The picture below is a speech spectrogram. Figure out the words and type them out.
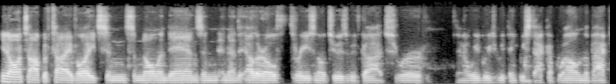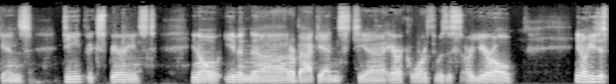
you know, on top of Ty Voits and some Nolan Dans and and the other 03s and 02s we've got, we're you know we we, we think we stack up well in the back ends, deep, experienced. You know, even uh, on our back ends, uh, Eric Worth was this, our Euro you know, he just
